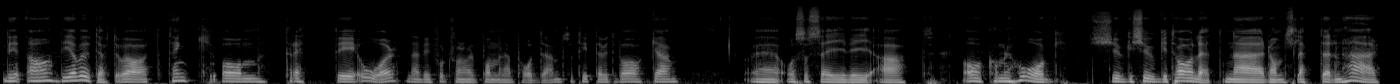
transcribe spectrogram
det, Ja, det jag var ute efter var att tänk om 30 år, när vi fortfarande håller på med den här podden, så tittar vi tillbaka och så säger vi att, åh, kommer ni ihåg 2020-talet när de släppte den här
